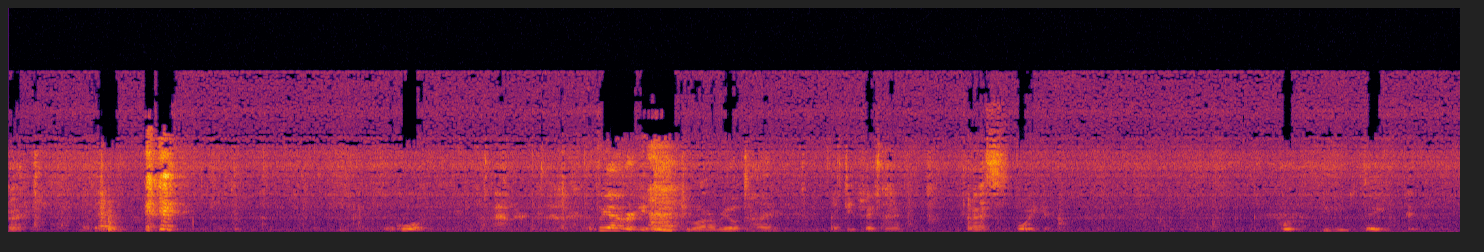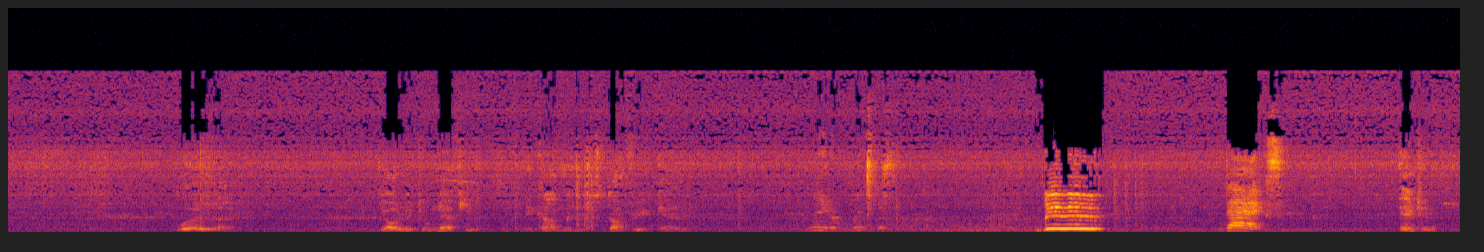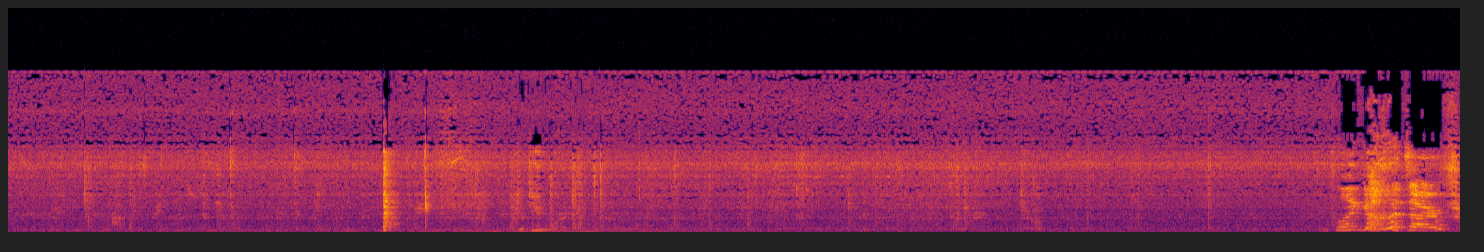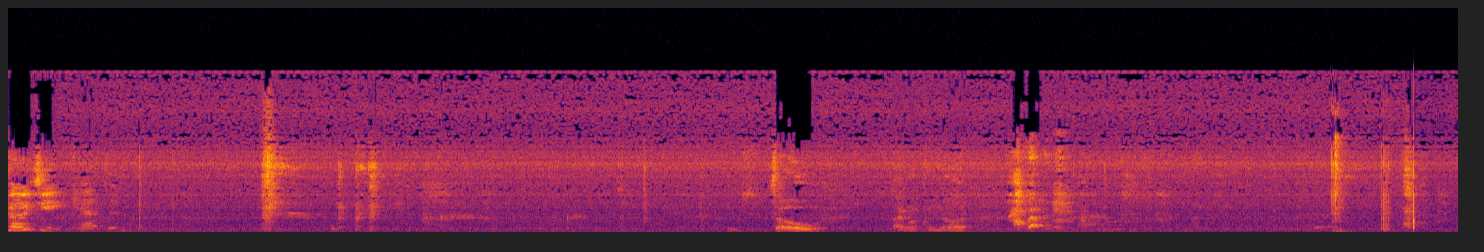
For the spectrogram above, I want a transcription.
Okay. Okay. Record. If we ever get back to our real time, That's Deep Space Nine. I mean, that's Voyager. what do you think? Well, uh, your little nephew, they come in the Starfleet Academy. Later, let's Boo! Dax. Enter. What do you want? Klingons are approaching, Captain. So, I'm a Klingon.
